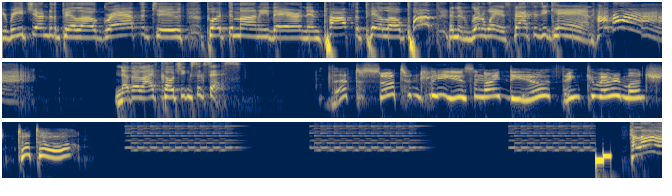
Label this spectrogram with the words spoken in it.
you reach under the pillow, grab the tooth, put the money there, and then pop the pillow, pop, and then run away as fast as you can. Ha ha! Another life coaching success. That certainly is an idea. Thank you very much. Ta ta. Hello,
